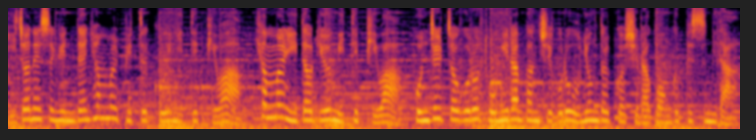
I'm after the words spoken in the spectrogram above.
이전에 승인된 현물 비트코인 ETP와 현물 이더리움 ETP와 본질적으로 동일한 방식으로 운영될 것이라고 언급했습니다.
